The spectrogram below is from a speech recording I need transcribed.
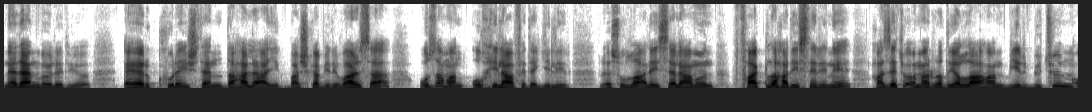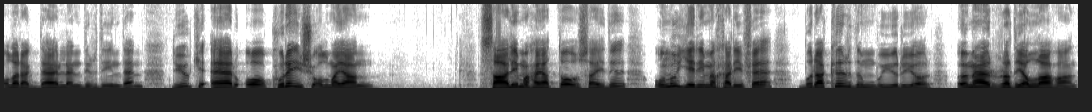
Neden böyle diyor? Eğer Kureyş'ten daha layık başka biri varsa o zaman o hilafete gelir. Resulullah Aleyhisselam'ın farklı hadislerini Hazreti Ömer radıyallahu anh bir bütün olarak değerlendirdiğinden diyor ki eğer o Kureyş olmayan salim hayatta olsaydı onu yerime halife bırakırdım buyuruyor Ömer radıyallahu an.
